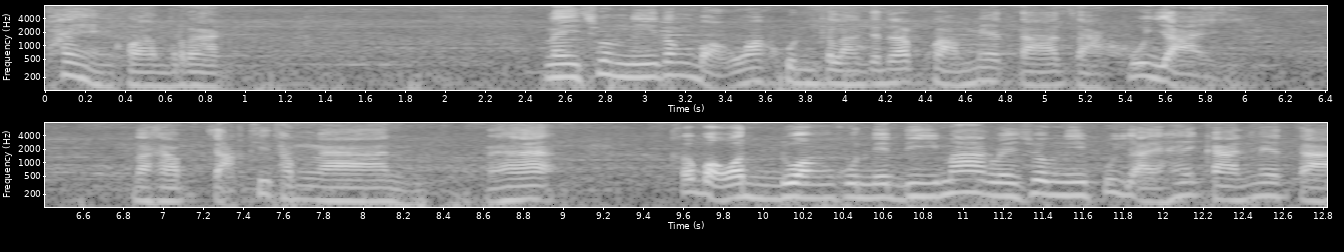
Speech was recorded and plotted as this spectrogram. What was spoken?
ไพ่แห่งความรัก ในช่วงนี้ต้องบอกว่าคุณกำลังจะได้รับความเมตตาจากผู้ใหญ่ นะครับ จากที่ทำงานนะฮะเขาบอกว่าดวงคุณเนี่ยดีมากเลยช่วงนี้ผู้ใหญ่ให้การเมตตา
